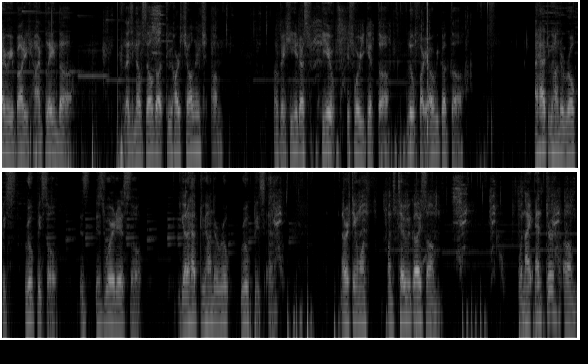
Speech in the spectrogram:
Hi everybody, I'm playing the Legend of Zelda Three Hearts Challenge. Um, okay, here that's here is where you get the blue fire. Oh, we got the. I had 300 rupees, rupees, so this, this is where it is. So you gotta have 300 ru rupees. And another thing, I want want to tell you guys, um, when I enter, um,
